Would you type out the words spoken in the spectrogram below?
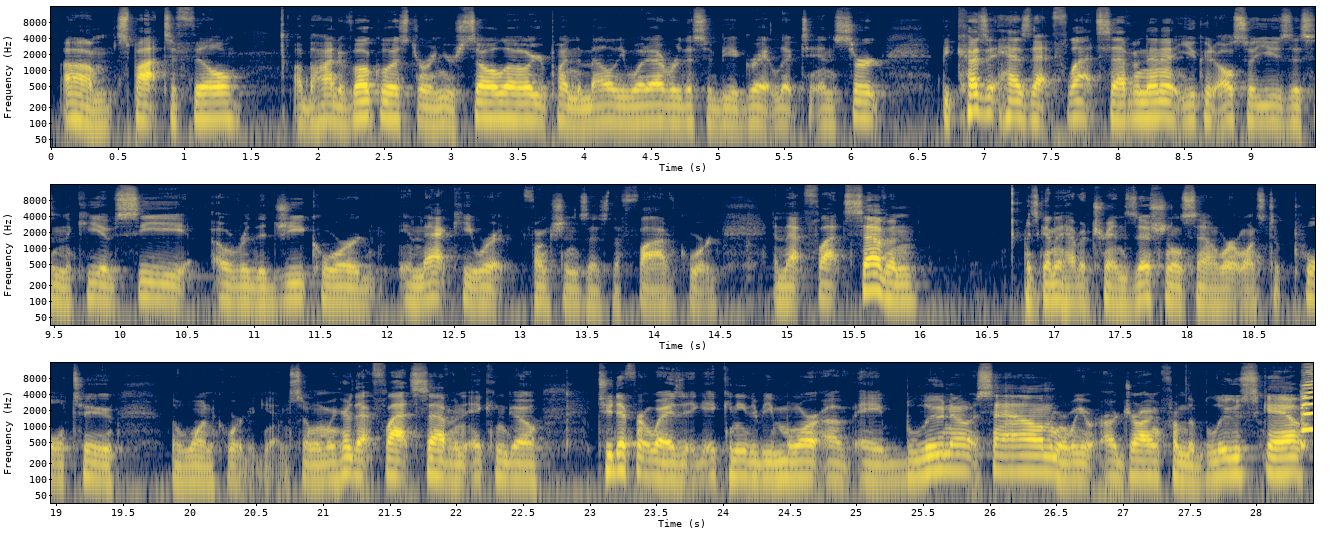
um, spot to fill uh, behind a vocalist or in your solo, you're playing the melody, whatever, this would be a great lick to insert. Because it has that flat seven in it, you could also use this in the key of C over the G chord in that key where it functions as the five chord. And that flat seven is going to have a transitional sound where it wants to pull to the one chord again. So when we hear that flat seven, it can go two different ways. It, it can either be more of a blue note sound where we are drawing from the blues scale.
